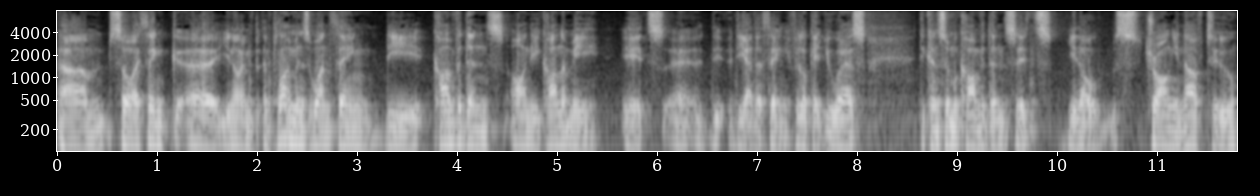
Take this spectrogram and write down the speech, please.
Um, so I think uh, you know em- employment is one thing. The confidence on the economy it's uh, the, the, other thing. If you look at U.S., the consumer confidence it's you know strong enough to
